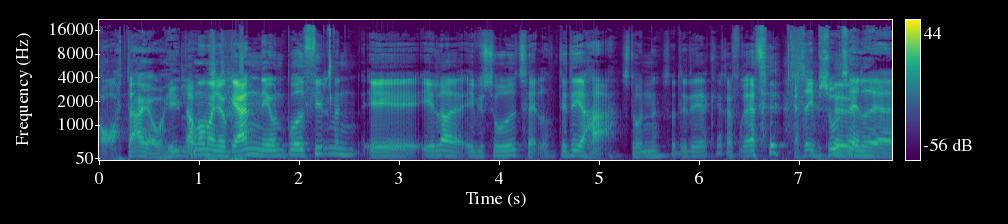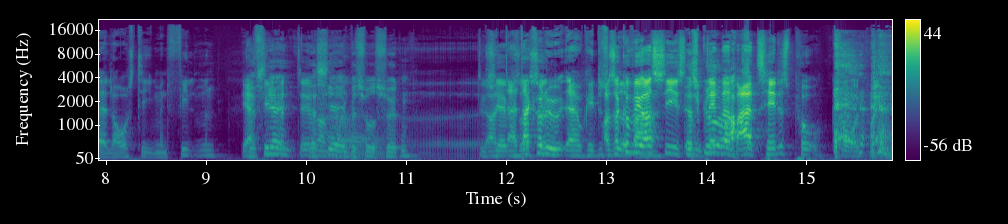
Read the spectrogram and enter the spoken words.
Åh, oh, der er jeg jo helt Der må man jo gerne nævne både filmen øh, eller episodetallet. Det er det, jeg har stående, så det er det, jeg kan referere til. Altså, episodetallet er lovstig, men filmen... Ja, jeg siger, filmen, det jeg siger noget- episode 17. Du og siger der, episode der kan du... 17. Ja, okay, du Og så kunne vi også sige, sådan, den der bare. er tættest på, får et point.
